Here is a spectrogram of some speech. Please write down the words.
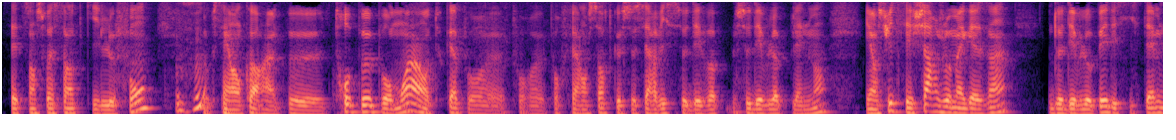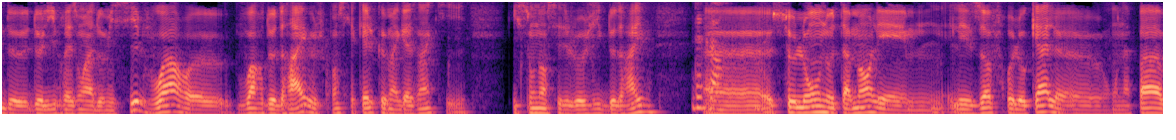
760 euh, qui le font. Mm-hmm. Donc, c'est encore un peu trop peu pour moi, en tout cas pour, euh, pour, pour faire en sorte que ce service se développe, se développe pleinement. Et ensuite, c'est charge au magasin de développer des systèmes de, de livraison à domicile, voire, euh, voire de drive. Je pense qu'il y a quelques magasins qui, qui sont dans ces logiques de drive. Euh, selon notamment les, les offres locales, euh, on n'a pas,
